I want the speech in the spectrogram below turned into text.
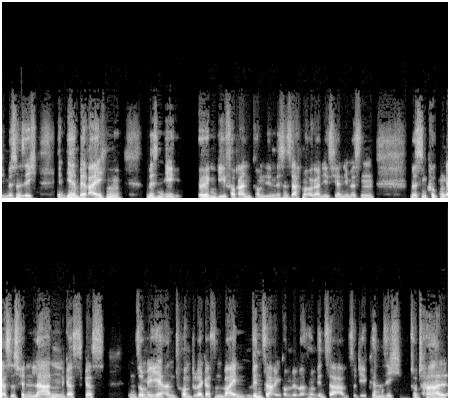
Die müssen sich in ihren Bereichen, müssen die irgendwie vorankommen. Die müssen Sachen organisieren. Die müssen, müssen gucken, dass es für den Laden, dass, dass ein Sommelier ankommt oder dass ein Wein, ein Winzer ankommt. Wir machen einen Winzerabend. So, die können sich total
